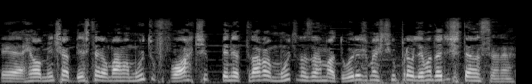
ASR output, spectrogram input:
é, realmente a besta era uma arma muito forte, penetrava muito nas armaduras, mas tinha o problema da distância, né?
